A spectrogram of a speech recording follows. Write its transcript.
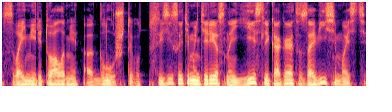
своими ритуалами э, глушит. И вот в связи с этим интересно, есть ли какая-то зависимость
